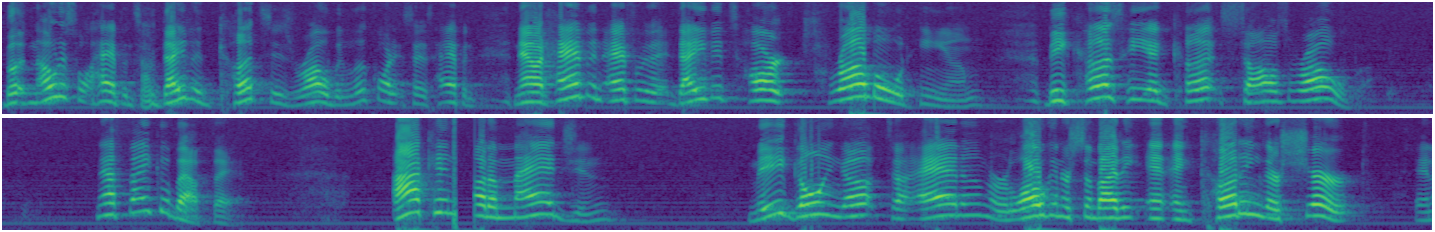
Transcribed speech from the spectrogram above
But notice what happened. So David cuts his robe, and look what it says happened. Now it happened after that David's heart troubled him because he had cut Saul's robe. Now think about that. I cannot imagine me going up to Adam or Logan or somebody and, and cutting their shirt, and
